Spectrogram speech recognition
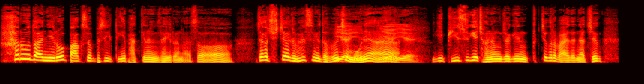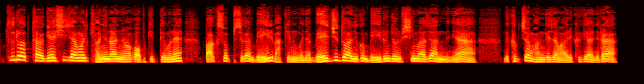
하루 단위로 박스오피스 1등이 바뀌는 현상이 일어나서 제가 취재를 좀 했습니다. 도대체 예, 예. 뭐냐? 예, 예. 이게 비수기의 전형적인 특징으로 봐야 되냐? 즉 뚜렷하게 시장을 견인한 영화가 없기 때문에 박스 오피스가 매일 바뀌는 거냐? 매주도 아니고 매일은 좀 심하지 않느냐? 근데 극장 관계자 말이 그게 아니라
